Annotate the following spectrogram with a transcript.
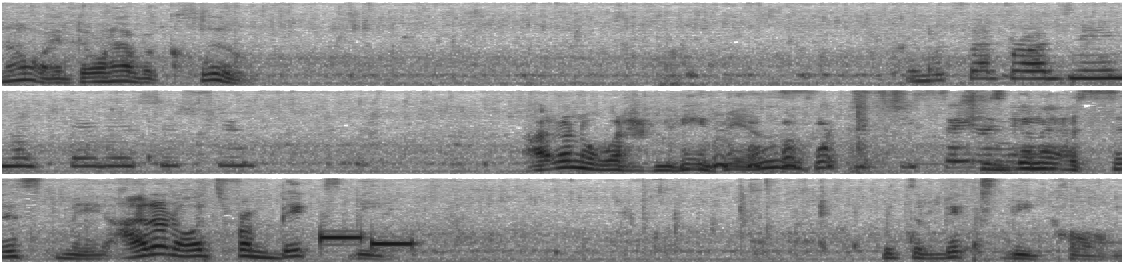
No, I don't have a clue. And what's that broad's name that's there to assist you? I don't know what her name is. what did she say? She's gonna assist me. I don't know. It's from Bixby. It's a Bixby call.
